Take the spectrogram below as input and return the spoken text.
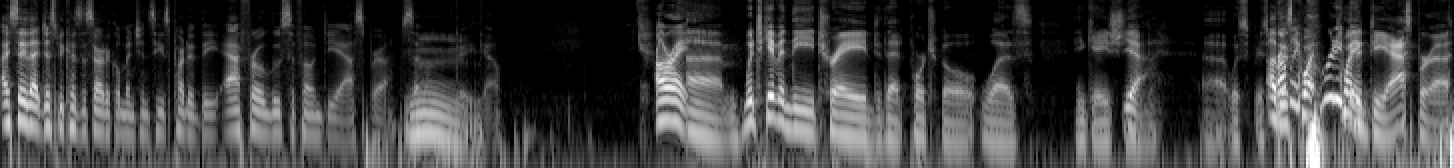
I say that just because this article mentions he's part of the Afro-Lusophone diaspora. So Mm. there you go. All right. um, which, given the trade that Portugal was engaged Yeah. in, uh, was is Oh, there's probably quite- pretty quite a- diaspora.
